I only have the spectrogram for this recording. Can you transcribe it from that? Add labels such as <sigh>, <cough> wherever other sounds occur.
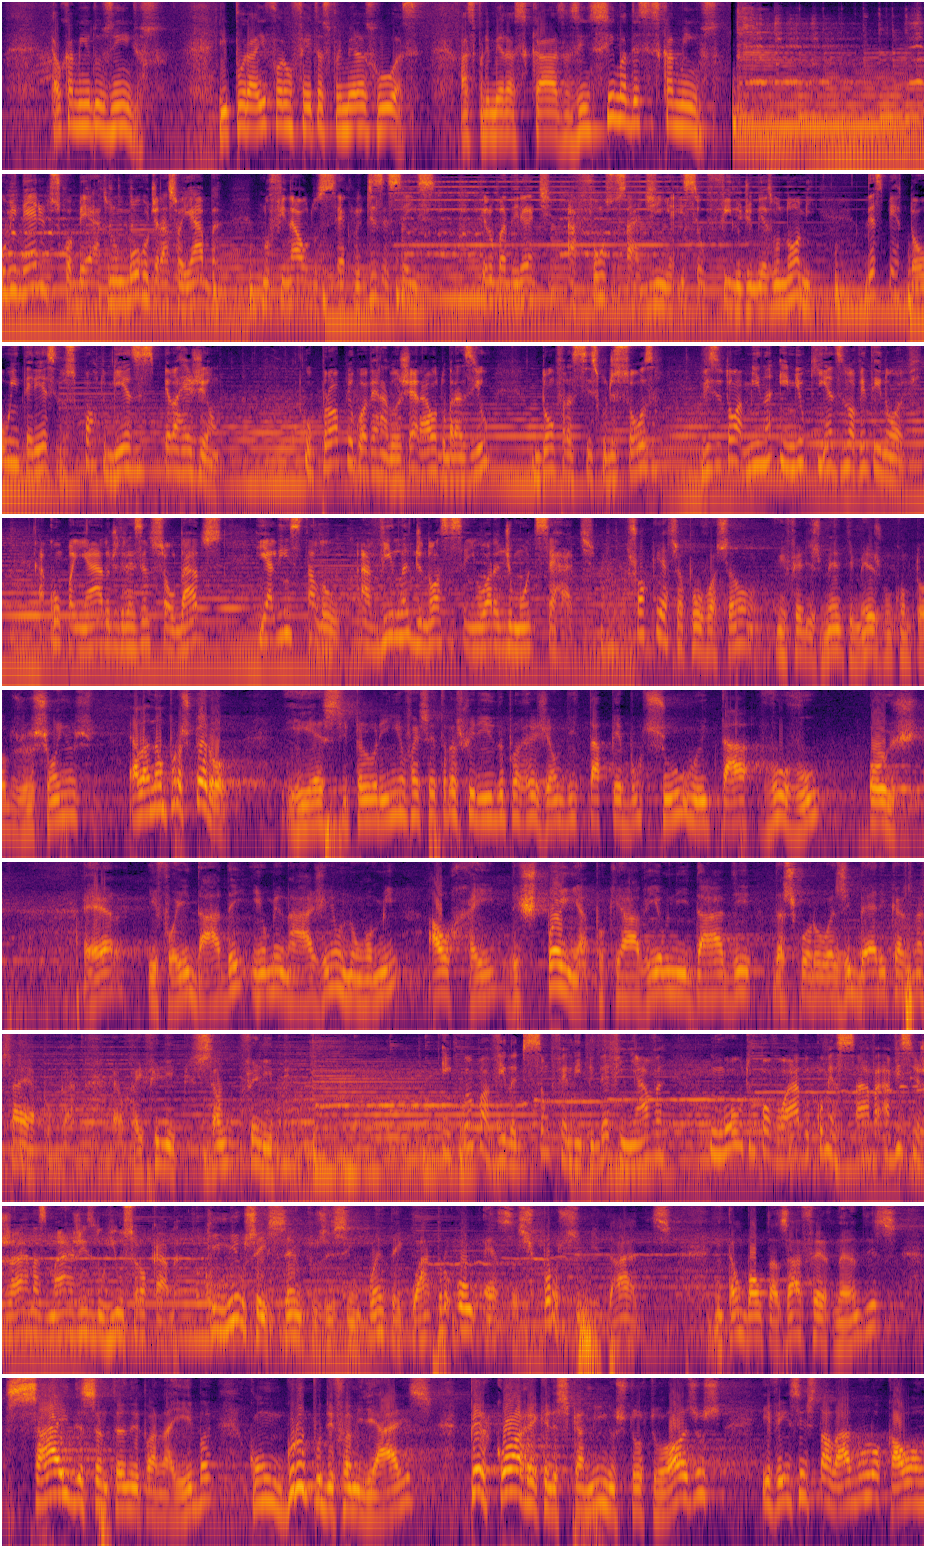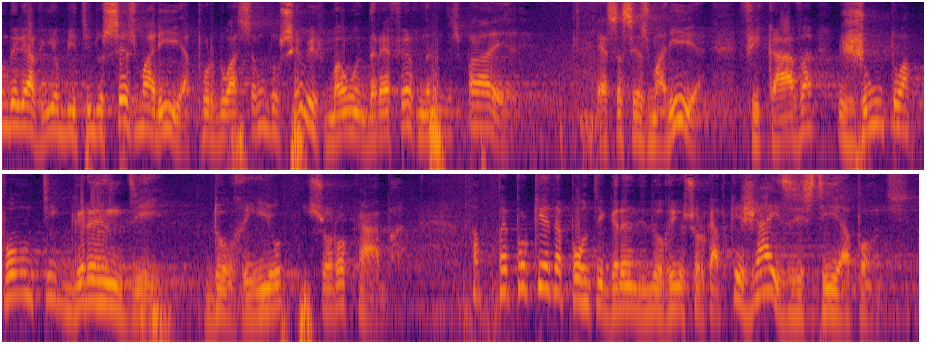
É o caminho dos índios. E por aí foram feitas as primeiras ruas, as primeiras casas, em cima desses caminhos. Minério descoberto no Morro de Araçoiaba, no final do século XVI, pelo bandeirante Afonso Sardinha e seu filho de mesmo nome, despertou o interesse dos portugueses pela região. O próprio governador-geral do Brasil, Dom Francisco de Souza, visitou a mina em 1599, acompanhado de 300 soldados, e ali instalou a vila de Nossa Senhora de Monte Serrate. Só que essa povoação, infelizmente, mesmo com todos os sonhos, ela não prosperou. E esse pelourinho vai ser transferido para a região de Itapebuçu, Itavuvu, hoje. Era e foi dada em homenagem o nome ao rei de Espanha, porque havia unidade das coroas ibéricas nessa época. É o rei Felipe, São Felipe. Enquanto a vila de São Felipe definhava, um outro povoado começava a vicejar nas margens do rio Sorocaba. Em 1654, ou essas proximidades, então Baltazar Fernandes sai de Santana de Parnaíba com um grupo de familiares, percorre aqueles caminhos tortuosos e vem se instalar num local onde ele havia obtido sesmaria por doação do seu irmão André Fernandes para ele. Essa sesmaria ficava junto à Ponte Grande do rio Sorocaba. Mas por que da Ponte Grande do rio Sorocaba? Porque já existia a ponte.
